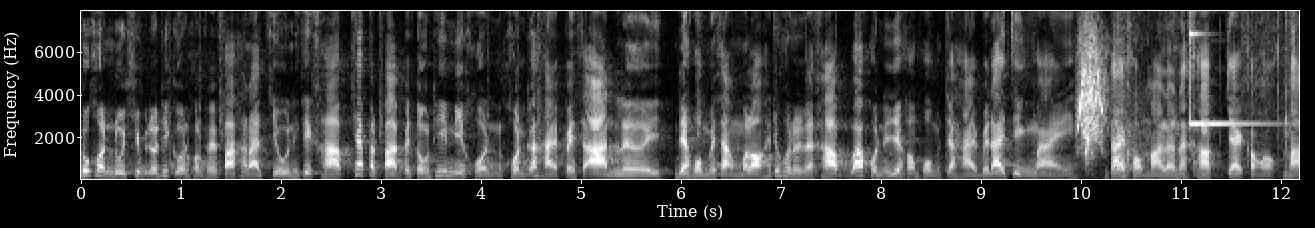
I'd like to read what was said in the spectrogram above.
ทุกคนดูคลิปวิดีโอที่โกนขนไฟฟ้าขนาดจิ๋วนี่สิครับ แค่ปัดปาดๆไปตรงที่มีขน ขนก็หายไปสะอาดเลย เดี๋ยวผมไปสั่งมาลองให้ทุกคนดูนะครับ ว่าขนเยอะๆของผมจะหายไปได้จริงไหม ได้ของมาแล้วนะครับ แกะกล่องออกมา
